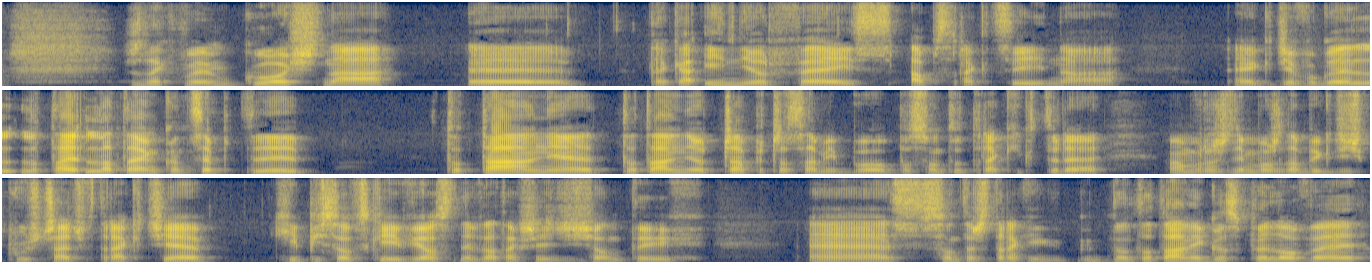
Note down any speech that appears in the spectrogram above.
że tak powiem, głośna, yy, taka in your face, abstrakcyjna, yy, gdzie w ogóle lata, latają koncepty totalnie, totalnie od czapy czasami, bo, bo są to traki, które mam wrażenie można by gdzieś puszczać w trakcie hipisowskiej wiosny w latach 60. E, są też traki no, totalnie gospelowe.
